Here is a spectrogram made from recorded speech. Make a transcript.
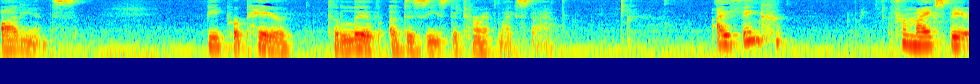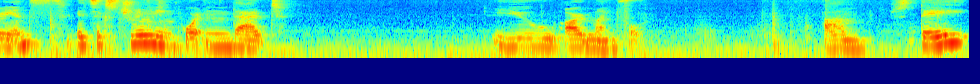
audience be prepared to live a disease deterrent lifestyle? I think from my experience, it's extremely important that you are mindful. Um, stay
